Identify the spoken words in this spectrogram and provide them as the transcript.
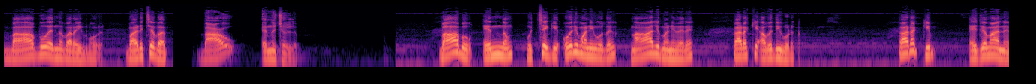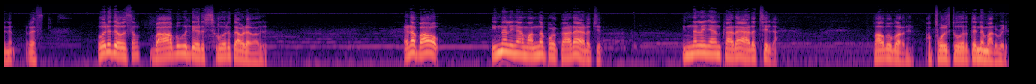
ബാബു എന്ന് പറയുമ്പോൾ പഠിച്ചവർ ബാവ് എന്ന് ചൊല്ലും. ബാബു എന്നും ഉച്ചയ്ക്ക് ഒരു മണി മുതൽ നാല് മണി വരെ കടയ്ക്ക് അവധി കൊടുക്കും. കടയ്ക്കും യജമാനനും റെസ്റ്റ് ഒരു ദിവസം ബാബുവിന്റെ ഒരു സുഹൃത്ത് അവിടെ വന്നു. എടാ ബാബു ഇന്നലെ ഞാൻ വന്നപ്പോൾ കട അടച്ചില്ല. ഇന്നലെ ഞാൻ കട അടച്ചില്ല ബാബു പറഞ്ഞു. അപ്പോൾ സുഹൃത്തിന്റെ മറുപടി.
